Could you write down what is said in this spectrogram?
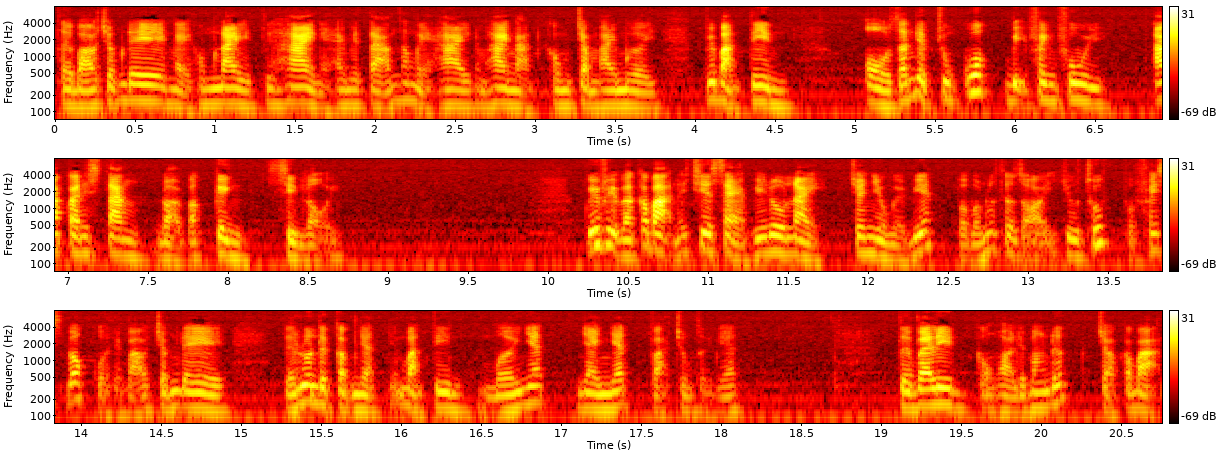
Thời báo chấm ngày hôm nay thứ hai ngày 28 tháng 12 năm 2020 với bản tin Ổ gián điệp Trung Quốc bị phanh phui, Afghanistan đòi Bắc Kinh xin lỗi. Quý vị và các bạn hãy chia sẻ video này cho nhiều người biết và bấm nút theo dõi YouTube và Facebook của Thời báo chấm để luôn được cập nhật những bản tin mới nhất, nhanh nhất và trung thực nhất. Từ Berlin, Cộng hòa Liên bang Đức chào các bạn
